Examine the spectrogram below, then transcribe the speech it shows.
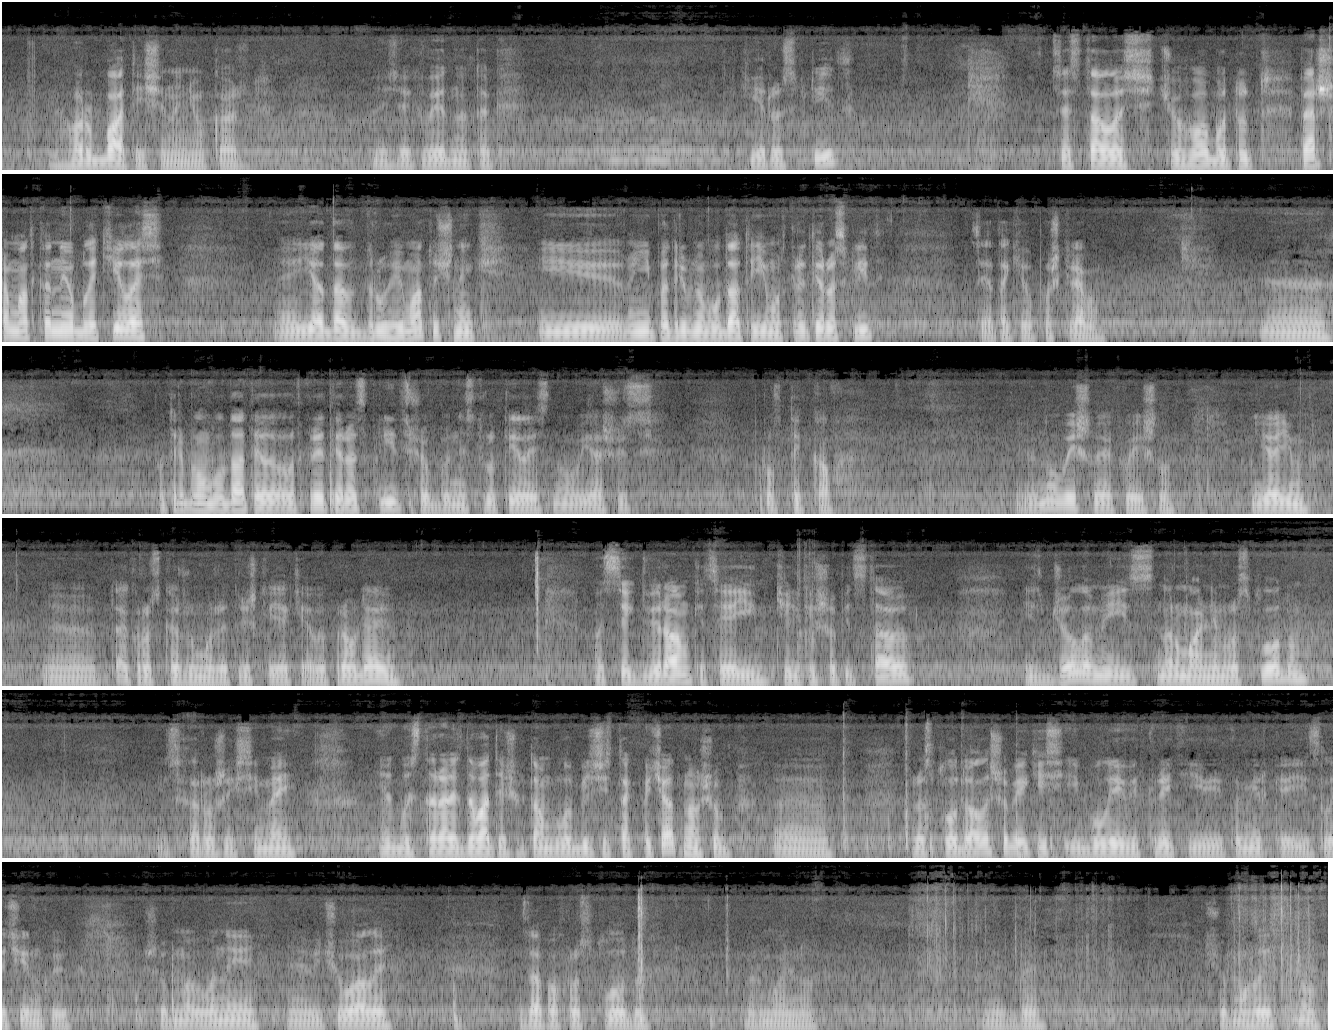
горбатий ще на нього кажуть. Ось як видно, так такий розпліт. Це сталося чого, бо тут перша матка не облетілась. Е, Я дав другий маточник і мені потрібно було дати їм відкритий розпліт. Це я так його пошкрябав. Е, Потрібно було дати відкритий розпліт, щоб не струтились. Ну, я щось провтикав. Ну, вийшло як вийшло. Я їм так розкажу, може трішки, як я виправляю. Ось цих дві рамки, це я їм тільки що підставив. Із бджолами, і з нормальним розплодом, із хороших сімей. Якби стараюсь давати, щоб там було більшість так печатного, щоб е, розплоду, але щоб якісь і були відкриті комірки із личинкою, щоб вони е, відчували запах розплоду нормально. Якби, щоб могли ну,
